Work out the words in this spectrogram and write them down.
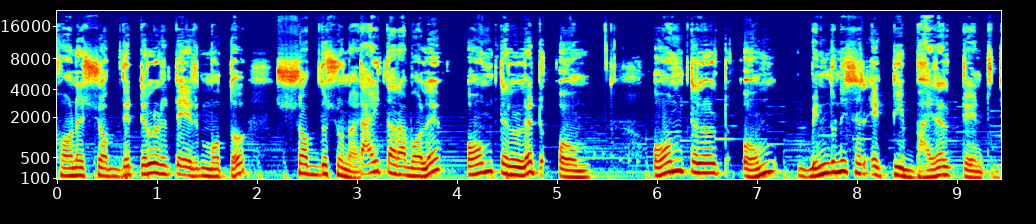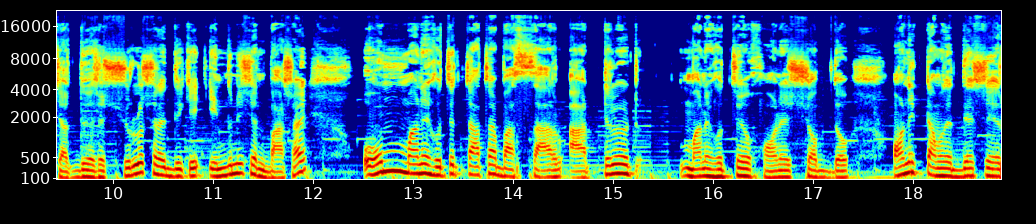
হর্নের শব্দে টেলোলেটের মতো শব্দ শোনায়। তাই তারা বলে, ওম টেলোলেট ওম। ওম টেলোলেট ওম ইন্দোনেশিয়ার একটি ভাইরাল ট্রেন্ড, যা দুই হাজার ষোলো সালের দিকে ইন্দোনেশিয়ান ভাষায় ওম মানে হচ্ছে চাচা বা স্যার, আর টেলোলেট মানে হচ্ছে হর্নের শব্দ। অনেকটা আমাদের দেশের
